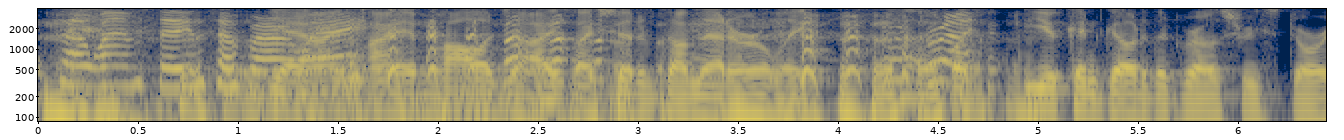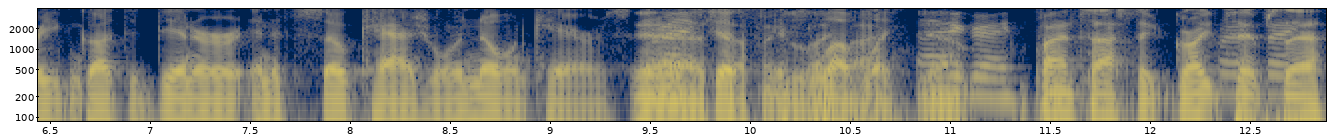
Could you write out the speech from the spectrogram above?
Is that why I'm sitting so far yeah, away? I, I apologize. I should have done that early. but you can go to the grocery store. You can go out to dinner, and it's so casual, and no one cares. Yeah, it's it's just definitely it's laid lovely. back. I Yeah. agree. Fantastic. Great tips there.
